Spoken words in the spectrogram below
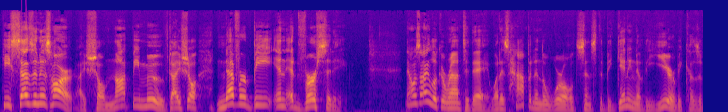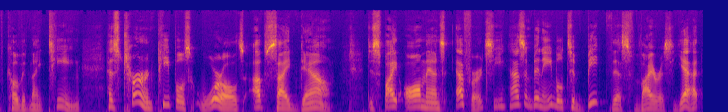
He says in his heart, I shall not be moved. I shall never be in adversity. Now, as I look around today, what has happened in the world since the beginning of the year because of COVID 19 has turned people's worlds upside down. Despite all man's efforts, he hasn't been able to beat this virus yet.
